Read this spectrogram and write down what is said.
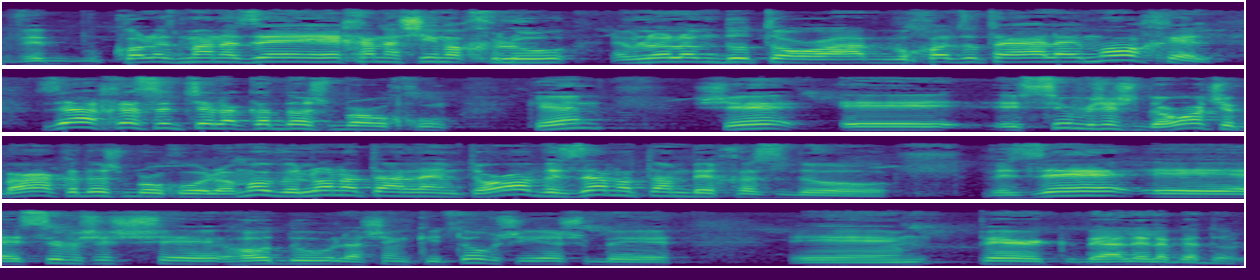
וכל הזמן הזה איך אנשים אכלו? הם לא למדו תורה ובכל זאת היה להם אוכל. זה החסד של הקדוש ברוך הוא, כן? ש-26 דורות שברא הקדוש ברוך הוא עולמו ולא נתן להם תורה וזן אותם בחסדו. וזה 26 אה, הודו להשם כי טוב שיש בפרק בהלל הגדול.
